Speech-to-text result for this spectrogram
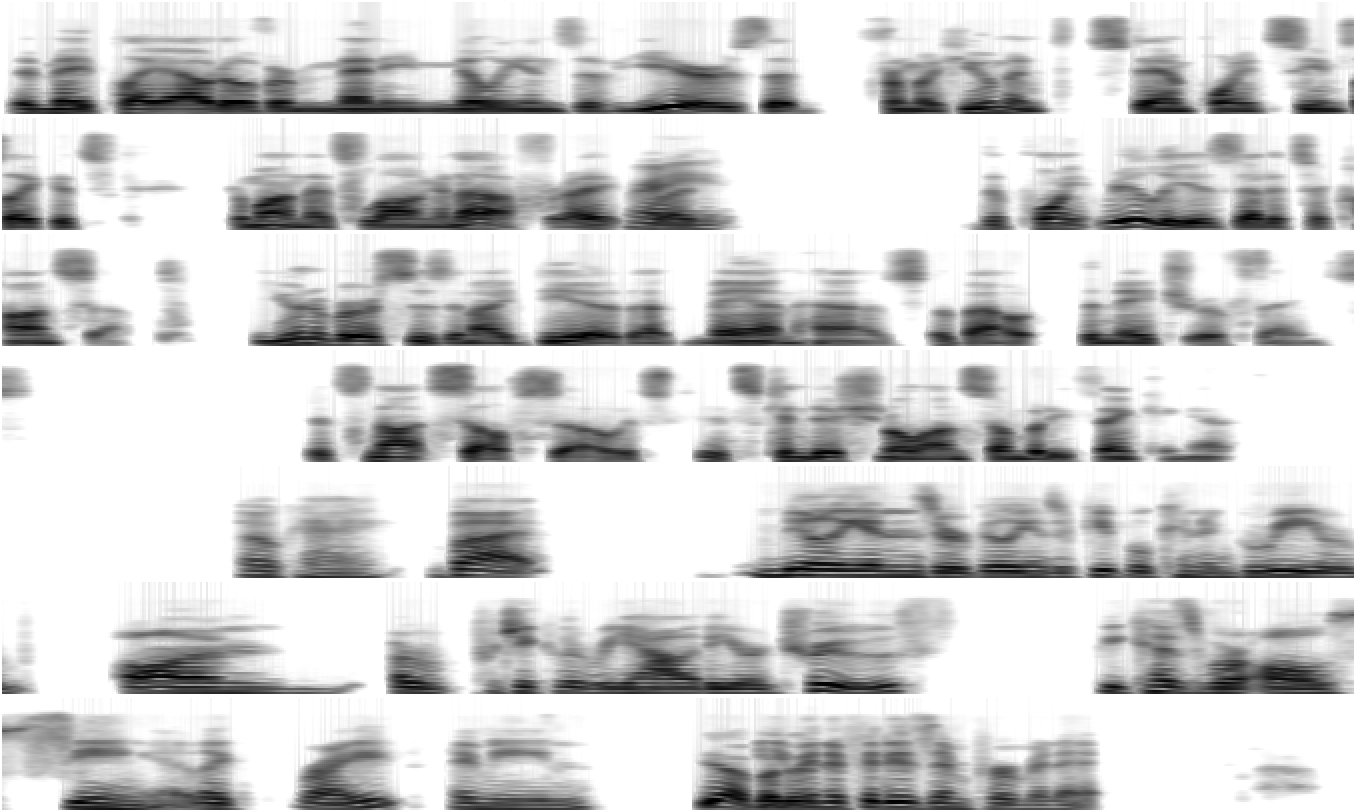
It may play out over many millions of years that from a human standpoint seems like it's come on, that's long enough, right? Right. But the point really is that it's a concept. The universe is an idea that man has about the nature of things. It's not self so, it's, it's conditional on somebody thinking it. Okay. But millions or billions of people can agree or on a particular reality or truth because we're all seeing it like right i mean yeah but even it, if it is impermanent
